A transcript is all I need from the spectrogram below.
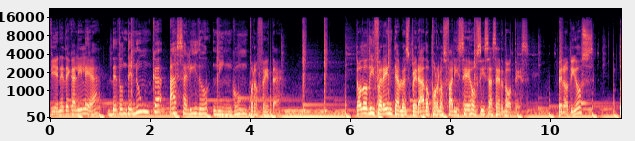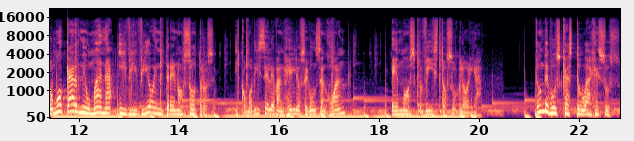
Viene de Galilea, de donde nunca ha salido ningún profeta. Todo diferente a lo esperado por los fariseos y sacerdotes. Pero Dios tomó carne humana y vivió entre nosotros. Y como dice el Evangelio según San Juan, hemos visto su gloria. ¿Dónde buscas tú a Jesús?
